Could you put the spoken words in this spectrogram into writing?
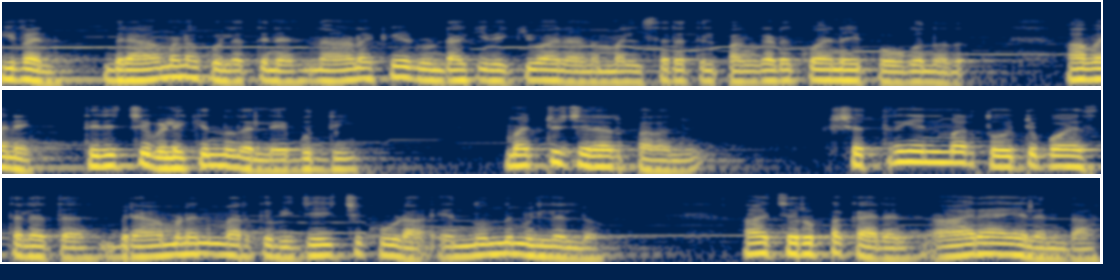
ഇവൻ ബ്രാഹ്മണ കുലത്തിന് നാണക്കേടുണ്ടാക്കി വയ്ക്കുവാനാണ് മത്സരത്തിൽ പങ്കെടുക്കുവാനായി പോകുന്നത്. അവനെ തിരിച്ചു വിളിക്കുന്നതല്ലേ ബുദ്ധി? മറ്റു ചിലർ പറഞ്ഞു ക്ഷത്രിയന്മാർ തോറ്റുപോയ സ്ഥലത്ത് ബ്രാഹ്മണന്മാർക്ക് വിജയിച്ചുകൂടാ എന്നൊന്നുമില്ലല്ലോ. ആ ചെറുപ്പക്കാരൻ ആരായാലെന്താ?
